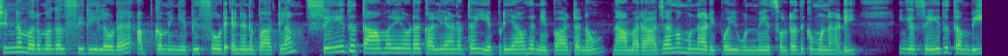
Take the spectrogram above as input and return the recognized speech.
சின்ன மருமகள் சீரியலோட அப்கமிங் எபிசோட் என்னென்னு பார்க்கலாம். சேது தாமரையோட கல்யாணத்தை எப்படியாவது நிப்பாட்டணும். நாம் ராஜாங்கம் முன்னாடி போய் உண்மையை சொல்கிறதுக்கு முன்னாடி இங்கே சேது தம்பி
